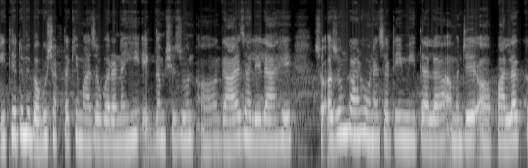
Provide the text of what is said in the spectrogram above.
इथे तुम्ही बघू शकता की माझं वरणही एकदम शिजून गाळ झालेलं आहे. सो अजून गाळ होण्यासाठी मी त्याला म्हणजे पालक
